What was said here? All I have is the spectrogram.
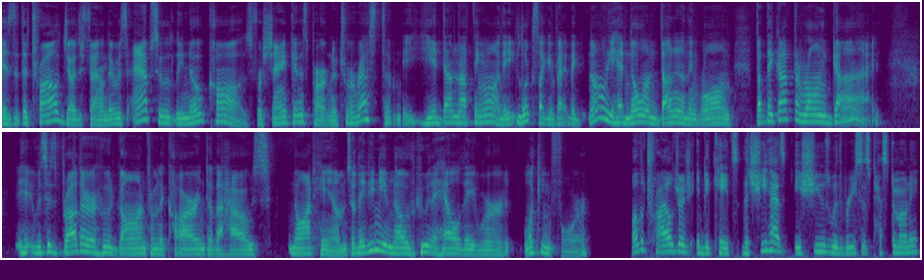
is that the trial judge found there was absolutely no cause for Shank and his partner to arrest him. He had done nothing wrong. It looks like, in fact, they not only had no one done anything wrong, but they got the wrong guy. It was his brother who had gone from the car into the house, not him. So they didn't even know who the hell they were looking for. While the trial judge indicates that she has issues with Reese's testimony,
